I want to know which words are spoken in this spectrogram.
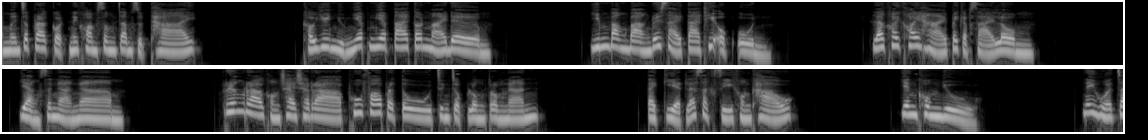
เหมือนจะปรากฏในความทรงจำสุดท้าย เขายืนอยู่เงียบๆใต้ต้นไม้เดิม ยิ้มบางๆด้วยสายตาที่อบอุ่น แล้วค่อยๆหายไปกับสายลม อย่างสง่างาม เรื่องราวของชายชราผู้เฝ้าประตูจึงจบลงตรงนั้น แต่เกียรติและศักดิ์ศรีของเขา ยังคงอยู่ ในหัวใจ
